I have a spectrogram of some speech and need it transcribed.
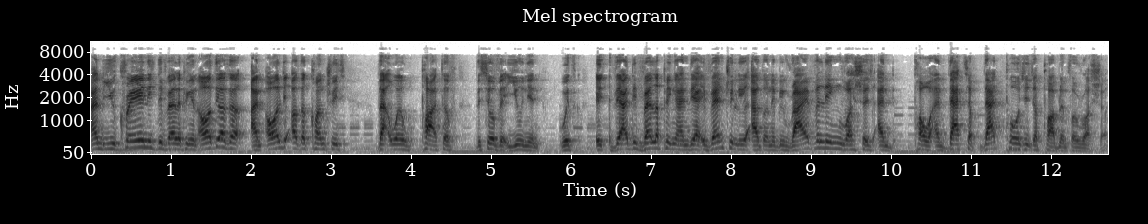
and Ukraine is developing, and all the other and all the other countries that were part of the Soviet Union, with they are developing, and they eventually are going to be rivaling Russia's and power, and that's a, that poses a problem for Russia.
